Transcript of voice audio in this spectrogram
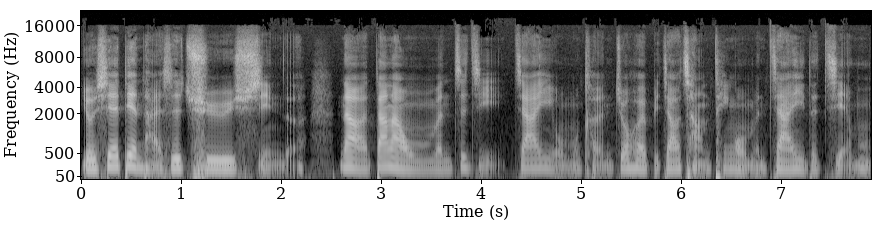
有些电台是区域性的，那当然我们自己嘉义，我们可能就会比较常听我们嘉义的节目。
